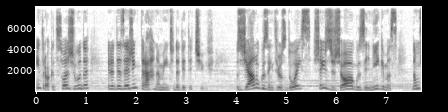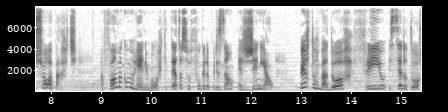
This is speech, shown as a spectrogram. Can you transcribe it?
Em troca de sua ajuda, ele deseja entrar na mente da detetive. Os diálogos entre os dois, cheios de jogos e enigmas, dão um show à parte. A forma como Hannibal arquiteta sua fuga da prisão é genial. Perturbador, frio e sedutor,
